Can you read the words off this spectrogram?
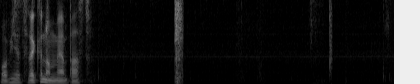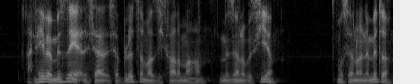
Wo habe ich jetzt weggenommen? Ja, passt. Ach nee, wir müssen ja, ist ja, ist ja Blödsinn, was ich gerade mache. Wir müssen ja nur bis hier. Das muss ja nur in der Mitte.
